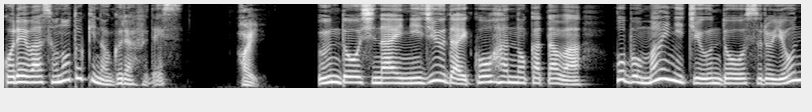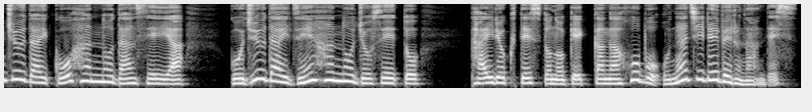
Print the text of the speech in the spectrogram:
これはその時のグラフです。はい運動しない20代後半の方はほぼ毎日運動をする40代後半の男性や50代前半の女性と体力テストの結果がほぼ同じレベルなんです。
